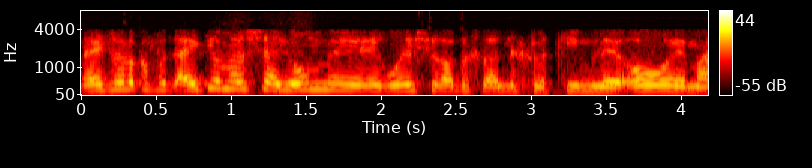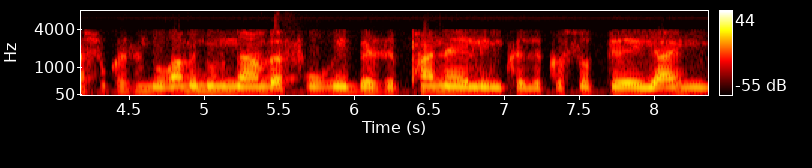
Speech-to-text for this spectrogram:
הישבן לא קפוץ. הייתי אומר שהיום אה, אירועי שירה בכלל נחלקים לאו אה, משהו כזה נורא מנומנם ואפרורי באיזה פאנל עם כזה כוסות אה, יין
